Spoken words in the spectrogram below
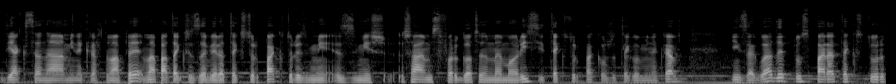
Diaxa na Minecraft mapy. Mapa także zawiera tekstur pack, który zmie- zmieszałem z Forgotten Memories i tekstur pack użytego Minecraft Dzień Zagłady, plus parę tekstur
